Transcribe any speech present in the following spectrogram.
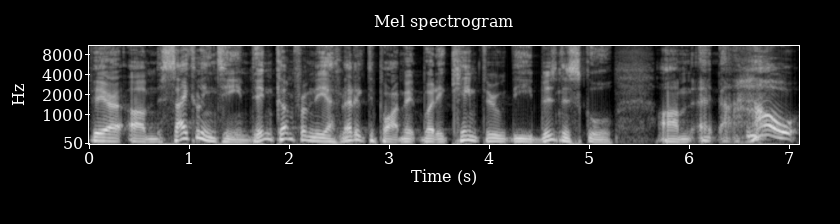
their um, the cycling team didn't come from the athletic department, but it came through the business school. Um, how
